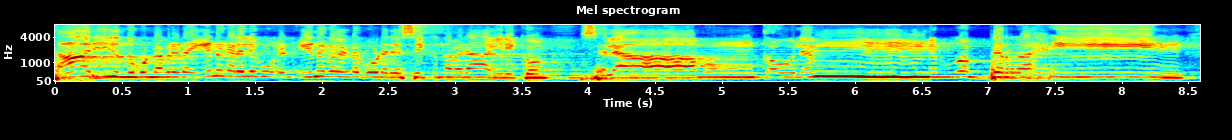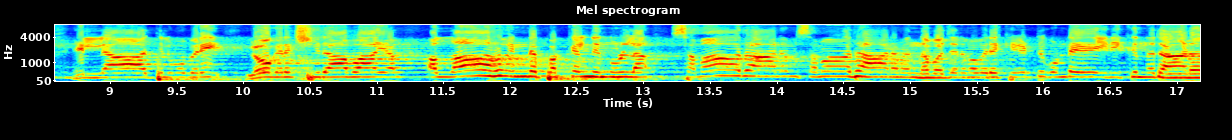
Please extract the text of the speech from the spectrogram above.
ചാരിയിരുന്നു കൊണ്ട് അവരുടെ ഇണകളിൽ ഇണകളുടെ കൂടെ രസിക്കുന്നവരായിരിക്കും. സലാമും കൗലം റബ്ബിർ റഹീം. എല്ലാത്തിലും ഉപരി ലോകരക്ഷിതാവായ അള്ളാഹുവിന്റെ പക്കൽ നിന്നുള്ള സമാധാനം സമാധാനം എന്ന വചനം അവരെ കേട്ടുകൊണ്ടേ ഇരിക്കുന്നതാണ്.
